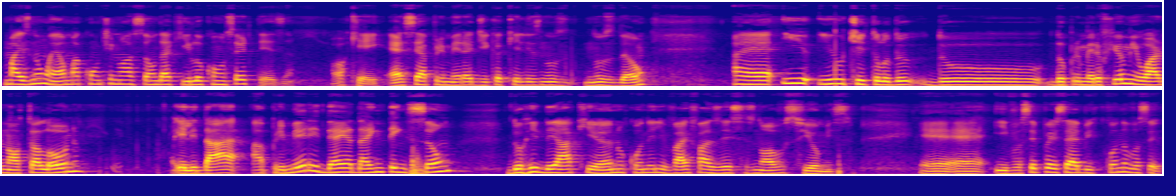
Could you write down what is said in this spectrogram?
mas não é uma continuação daquilo com certeza. Ok, essa é a primeira dica que eles nos, nos dão. É, e, e o título do, do, do primeiro filme, You Are Not Alone, ele dá a primeira ideia da intenção do Hideaki Anno quando ele vai fazer esses novos filmes. É, é, e você percebe quando você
